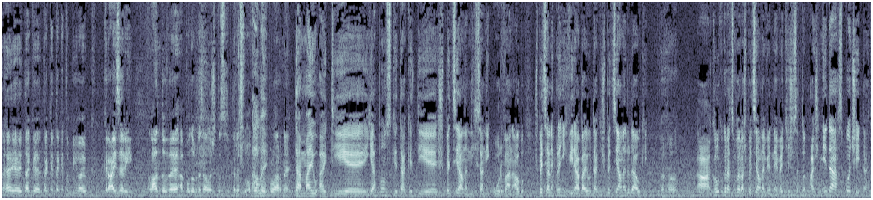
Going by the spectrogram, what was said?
Hej, hej, také, také, také to bývajú Chryslery, Landové a podobné záležitosti, ktoré sú Ale- populárne. Tam majú aj tie japonské také tie špeciálne Nissany Urban, alebo špeciálne pre nich vyrábajú také špeciálne dodávky. Aha. A koľkokrát som povedal špeciálne v jednej vete, že sa to až nedá spočítať.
